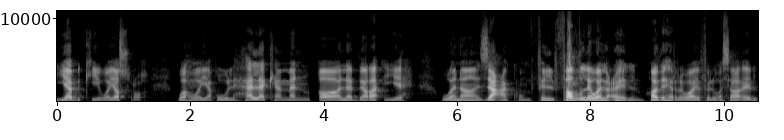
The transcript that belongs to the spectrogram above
يبكي ويصرخ وهو يقول هلك من قال برأيه ونازعكم في الفضل والعلم. هذه الرواية في الوسائل.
